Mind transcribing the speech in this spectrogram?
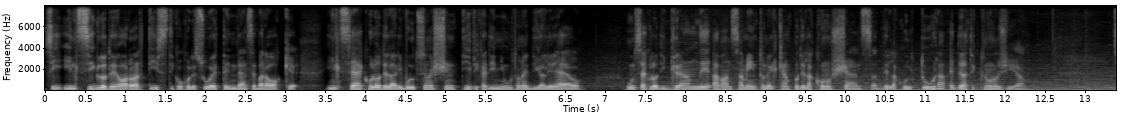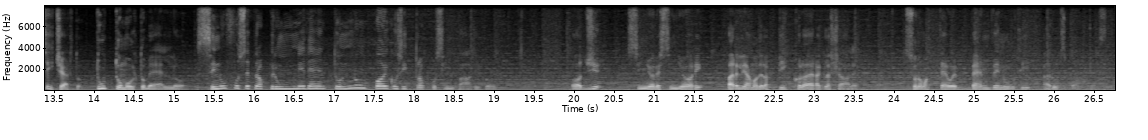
Sì, il siglo d'oro artistico con le sue tendenze barocche, il secolo della rivoluzione scientifica di Newton e di Galileo, un secolo di grande avanzamento nel campo della conoscenza, della cultura e della tecnologia. Sì, certo, tutto molto bello, se non fosse però per un evento non poi così troppo simpatico. Oggi, signore e signori, parliamo della piccola era glaciale. Sono Matteo e benvenuti a Roots Podcast.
